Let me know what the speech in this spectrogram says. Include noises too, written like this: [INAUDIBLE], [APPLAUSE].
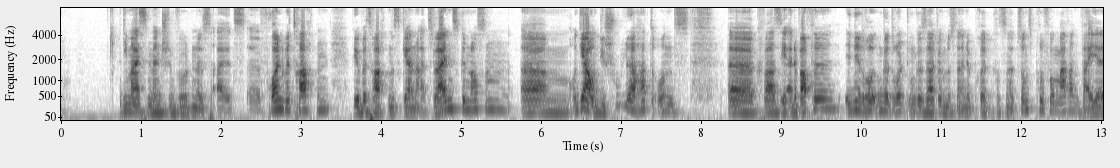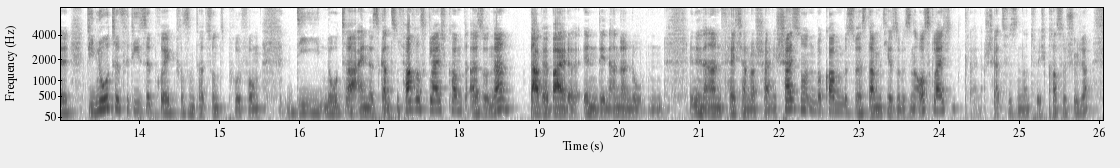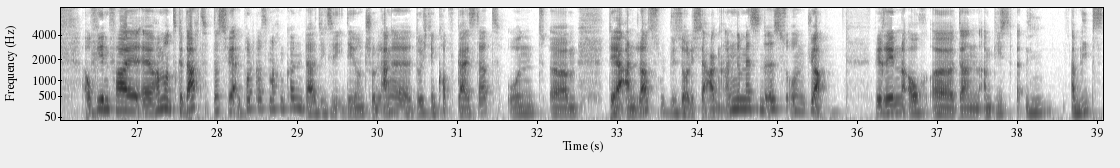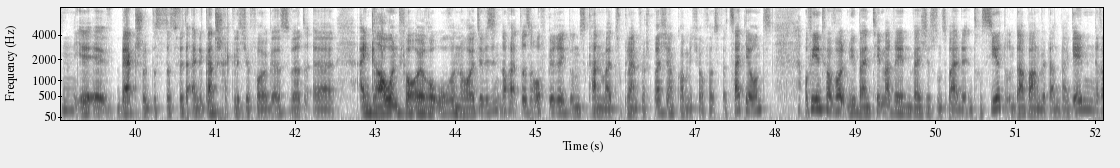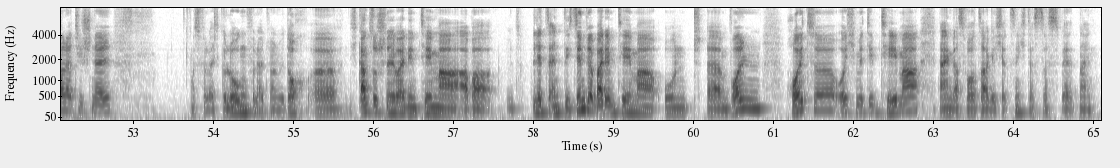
die meisten Menschen würden es als äh, Freunde betrachten. Wir betrachten es gerne als Leidensgenossen. Ähm, und ja, und die Schule hat uns äh, quasi eine Waffe in den Rücken gedrückt und gesagt, wir müssen eine Projektpräsentationsprüfung machen, weil die Note für diese Projektpräsentationsprüfung die Note eines ganzen Faches gleichkommt. Also, ne, da wir beide in den anderen Noten, in den anderen Fächern wahrscheinlich Scheißnoten bekommen, müssen wir es damit hier so ein bisschen ausgleichen. Kleiner Scherz, wir sind natürlich krasse Schüler. Auf jeden Fall äh, haben wir uns gedacht, dass wir einen Podcast machen können, da diese Idee uns schon lange durch den Kopf geistert und ähm, der Anlass, wie soll ich sagen, angemessen ist. Und ja, wir reden auch äh, dann am, äh, am liebsten, ihr, ihr, merkt schon, das, das wird eine ganz schreckliche Folge. Es wird äh, ein Grauen für eure Ohren heute. Wir sind noch etwas aufgeregt und es kann mal zu kleinen Versprechern kommen. Ich hoffe, es verzeiht ihr uns. Auf jeden Fall wollten wir über ein Thema reden, welches uns beide interessiert und da waren wir dann bei Gaming relativ schnell. Ist vielleicht gelogen, vielleicht waren wir doch äh, nicht ganz so schnell bei dem Thema, aber letztendlich sind wir bei dem Thema und ähm, wollen heute euch mit dem Thema, nein, das Wort sage ich jetzt nicht, dass das wäre, nein,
